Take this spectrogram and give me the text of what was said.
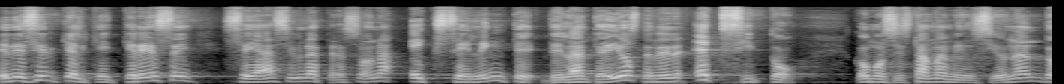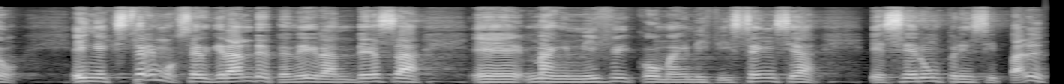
Es decir, que el que crece se hace una persona excelente delante de Dios, tener éxito, como se estaba mencionando. En extremo, ser grande, tener grandeza, eh, magnífico, magnificencia, es ser un principal.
